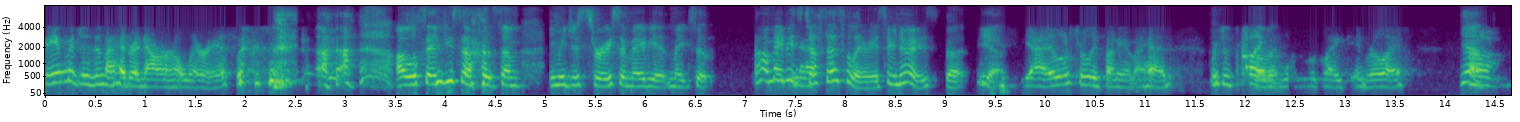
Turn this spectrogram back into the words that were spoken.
The images in my head right now are hilarious. I will send you some, some images through so maybe it makes it, oh, maybe it's yeah. just as hilarious. Who knows? But yeah. Yeah, it looks really funny in my head, which is probably what it would look like in real life. Yeah. Um,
